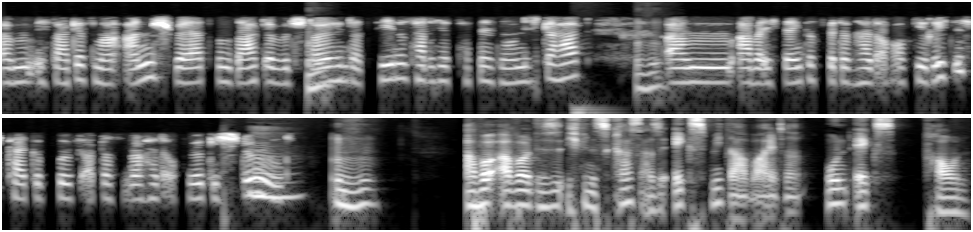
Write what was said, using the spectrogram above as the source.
ähm, ich sage jetzt mal, anschwärzt und sagt, er wird Steuer Mhm. hinterziehen. Das hatte ich jetzt tatsächlich noch nicht gehabt. Mhm. Ähm, aber ich denke, das wird dann halt auch auf die Richtigkeit geprüft, ob das dann halt auch wirklich stimmt. Mhm. Mhm. Aber, aber das ist, ich finde es krass, also Ex-Mitarbeiter und Ex-Frauen.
